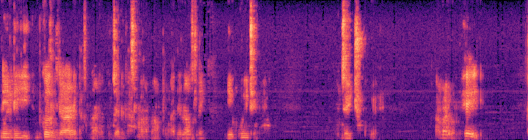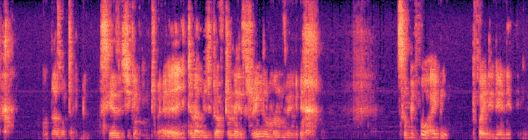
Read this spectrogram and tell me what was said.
nili because niliona nikasimama kuja nikasimama hapo and then I was like nimwite kuja ichukue. Ama hey good that's what I do. Siwezi shika kitu. Hey, tena witchcraft tena is real manzi so before I do before I did anything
